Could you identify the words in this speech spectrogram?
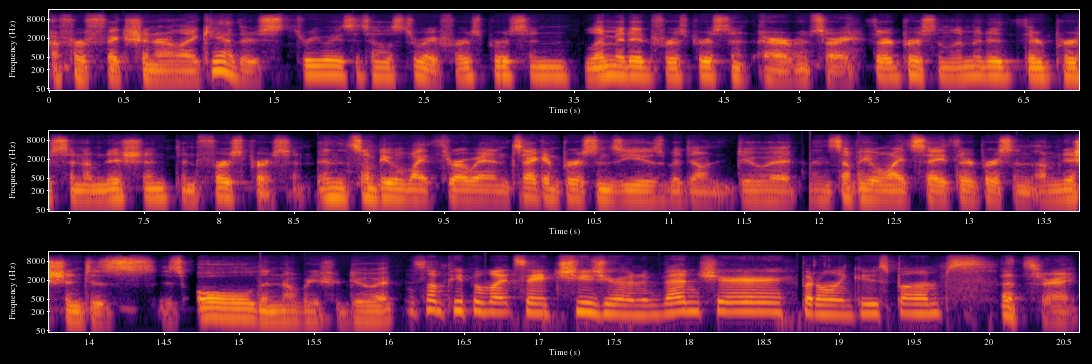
uh, for fiction are like, yeah, there's three ways to tell a story: first person, limited, first person, or I'm sorry, third person, limited, third person, omniscient, and first person. And some people might throw in second person's used, but don't do it. And some people might say third person omniscient is is old and nobody should do it. And some people might say choose your own adventure, but only goosebumps. That's right.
